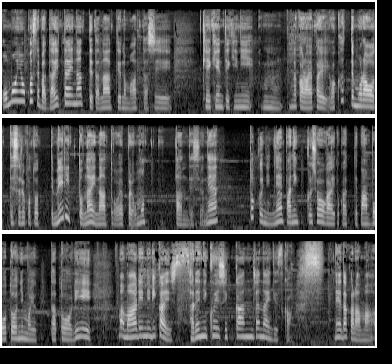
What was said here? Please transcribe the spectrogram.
思い起こせば大体なってたなっていうのもあったし経験的に、うん、だからやっぱり分かってもらおうってすることってメリットないなとやっぱり思ったんですよね。特にねパニック障害とかって、まあ、冒頭にも言った通りまあ、周りに理解されにくい疾患じゃないですか。ね、だからま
